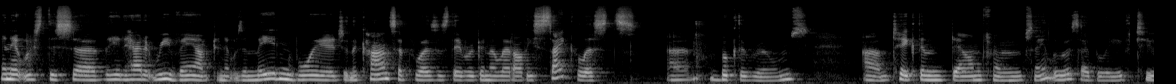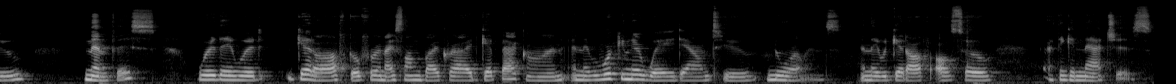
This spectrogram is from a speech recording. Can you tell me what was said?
And it was this, uh, they had had it revamped, and it was a maiden voyage. And the concept was is they were going to let all these cyclists uh, book the rooms, um, take them down from St. Louis, I believe, to Memphis, where they would get off, go for a nice long bike ride, get back on, and they were working their way down to New Orleans and they would get off also, I think, in Natchez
